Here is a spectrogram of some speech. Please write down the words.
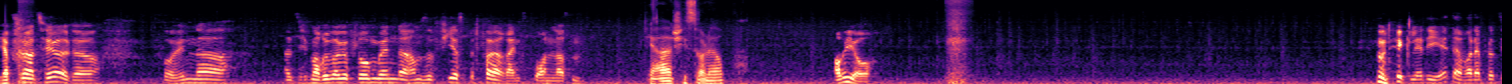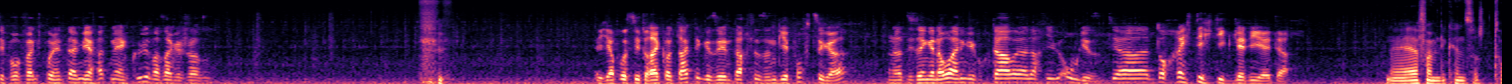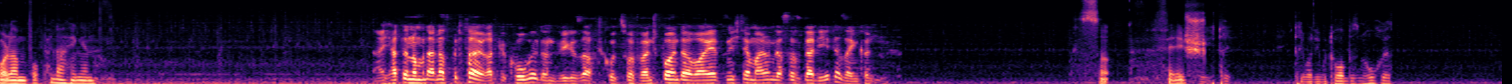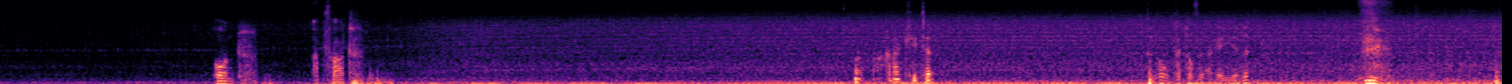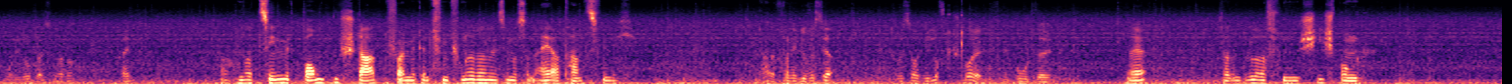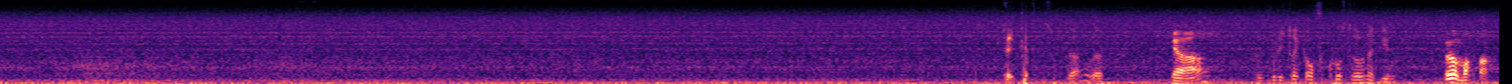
Ich hab schon erzählt, äh, vorhin, äh, als ich mal rübergeflogen bin, da haben sie vier Spitfire reinspawnen lassen. Ja, schießt alle ab. Hab ich auch. Und der Gladiator war da plötzlich vor fünf Minuten hinter mir, hat mir ein Kühlwasser geschossen. ich habe bloß die drei Kontakte gesehen, dachte, es sind G50er. Und als ich dann genauer angeguckt habe, dachte ich, oh, die sind ja doch recht dicht, die Gladiator. Naja, vor allem die können so toll am Propeller hängen. Ja, ich hatte noch mit einer Spitfire gerade gekurbelt und wie gesagt, kurz vor Frenchpoint, da war jetzt nicht der Meinung, dass das Gladiator sein könnten. So, fertig. Ich dreh, ich dreh mal die Motoren ein bisschen hoch jetzt. Und Abfahrt. Rakete. Noch ein Kartoffelacker hier, ne? Oh, die Not lassen wir noch. Rein. 110 mit Bomben starten, vor allem mit den 500ern ist immer so ein Eiertanz, finde ich. Ja, vor allem, du wirst ja, du wirst ja auch in die Luft geschleudert mit den Bootwellen. Ja. Das hat ein bisschen was von einem Skisprung. Äh, kannst du sagen, oder? Ja, direkt auf Kurs 300 gehen. ja, mach mal.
